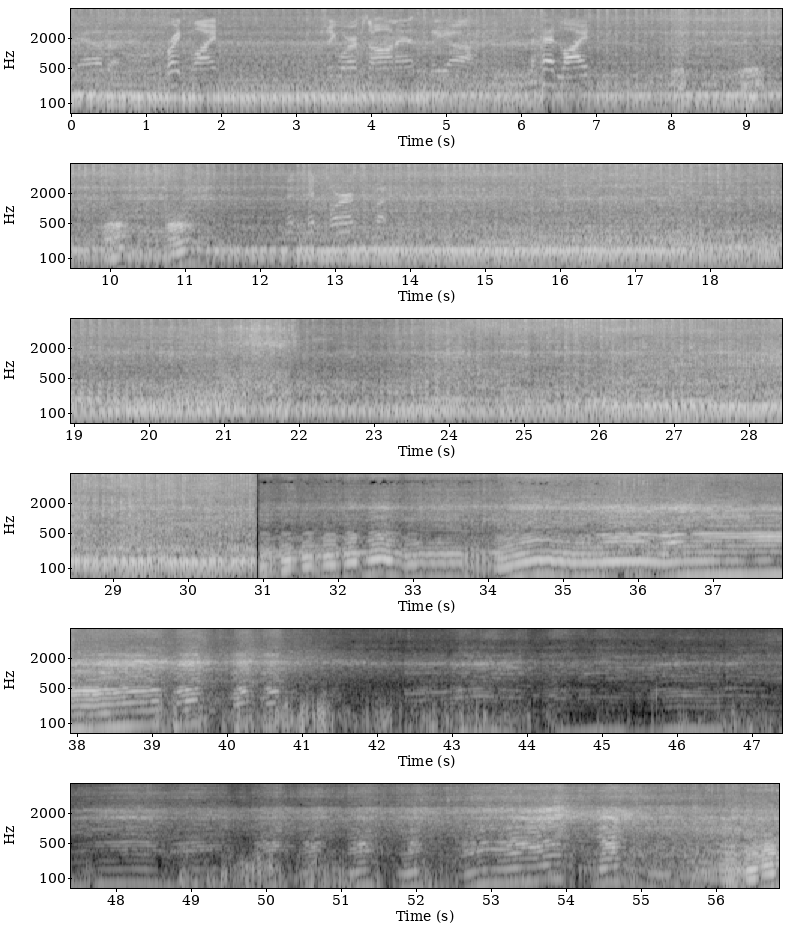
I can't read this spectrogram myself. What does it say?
Yeah, the brake light, she works on it. The, uh, the headlight,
